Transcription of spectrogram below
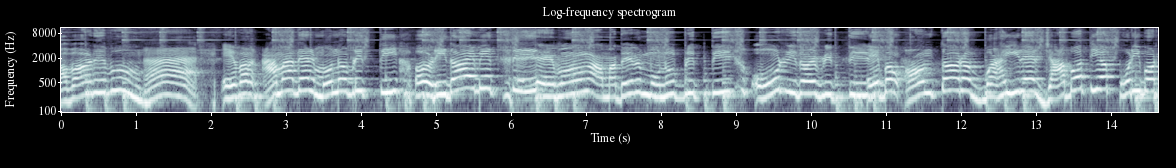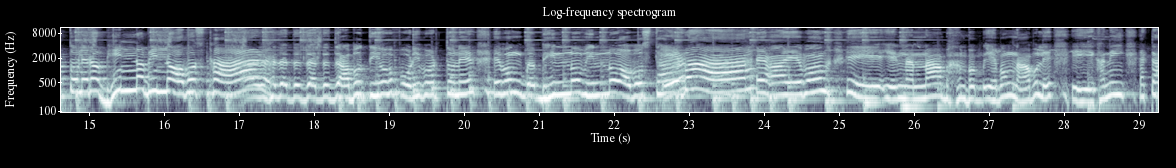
আবার এবং? হ্যাঁ এবং আমাদের মনোবৃত্তি ও হৃদয় বৃত্তি এবং আমাদের মনোবৃত্তি ও হৃদয় বৃত্তি এবং অন্তর ও বাহিরের যাবতীয় পরিবর্তনেরও ভিন্ন ভিন্ন অবস্থার যাবতীয় পরিবর্তনের এবং ভিন্ন ভিন্ন অবস্থা এবং এবং না এবং না বলে এখানেই একটা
